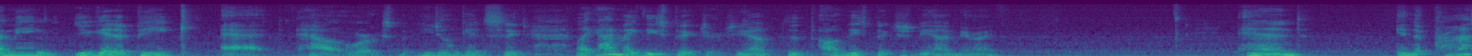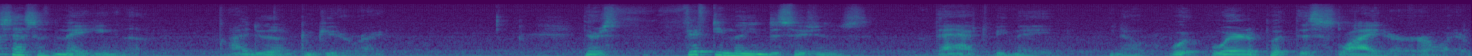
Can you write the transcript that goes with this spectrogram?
I mean, you get a peek at how it works, but you don't get to see. Like I make these pictures, you know, all these pictures behind me, right? And in the process of making them, I do it on a computer, right? There's 50 million decisions that have to be made. You know, where, where to put this slider or whatever.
